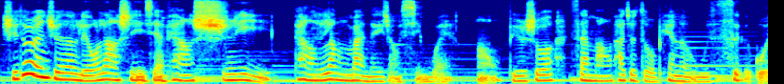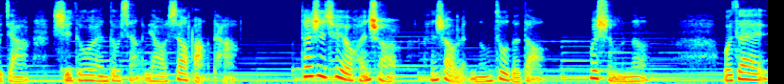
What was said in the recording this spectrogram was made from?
许多人觉得流浪是一件非常诗意、非常浪漫的一种行为哦，比如说三毛，他就走遍了五十四个国家，许多人都想要效仿他，但是却有很少很少人能做得到。为什么呢？我在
